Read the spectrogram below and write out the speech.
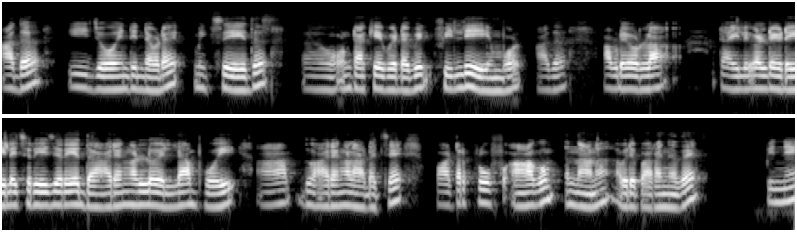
അത് ഈ ജോയിന്റിന്റെ അവിടെ മിക്സ് ചെയ്ത് ഉണ്ടാക്കിയ വിടവിൽ ഫില്ല് ചെയ്യുമ്പോൾ അത് അവിടെയുള്ള ടൈലുകളുടെ ഇടയിലെ ചെറിയ ചെറിയ ദ്വാരങ്ങളിലും എല്ലാം പോയി ആ ദ്വാരങ്ങൾ അടച്ച് വാട്ടർ പ്രൂഫ് ആകും എന്നാണ് അവർ പറഞ്ഞത്. പിന്നെ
